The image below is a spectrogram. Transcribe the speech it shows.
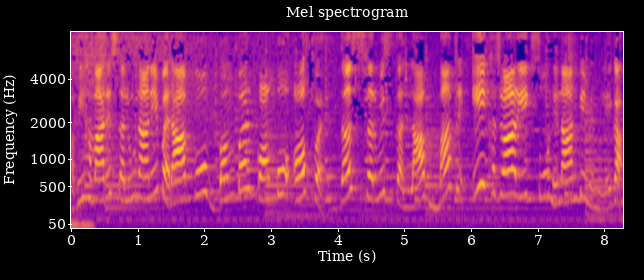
अभी हमारे सलून आने पर आपको बम्पर कॉम्बो ऑफ़र 10 सर्विस का लाभ मात्र एक हज़ार एक सौ निन्यानवे में मिलेगा।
